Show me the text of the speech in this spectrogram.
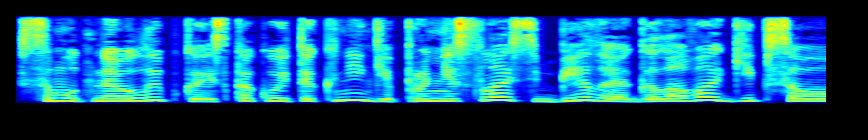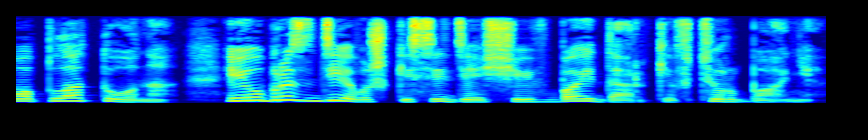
Смутная улыбка из какой-то книги пронеслась белая голова гипсового Платона и образ девушки, сидящей в байдарке в тюрбане.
